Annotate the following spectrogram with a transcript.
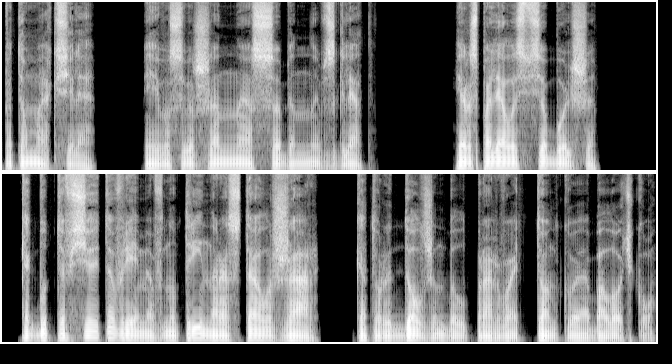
Потом Акселя и его совершенно особенный взгляд. И распалялось все больше. Как будто все это время внутри нарастал жар, который должен был прорвать тонкую оболочку.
